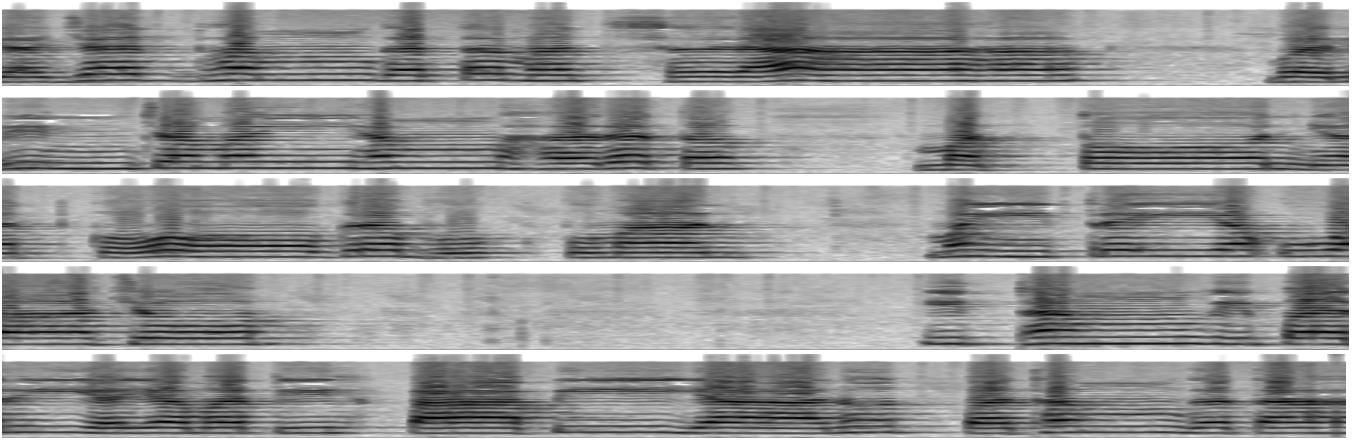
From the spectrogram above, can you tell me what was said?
यजध्वम् गतमत्सराः। बलिञ्च मह्यम् हरत मत्तोऽन्यत्कोऽग्रभुक् पुमान् मैत्रेय्य उवाच इत्थम् विपर्ययमतिः पापीयानुत्पथम् गतः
